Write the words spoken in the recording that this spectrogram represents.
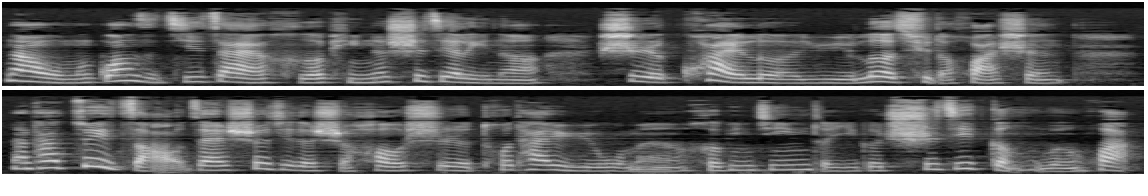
那我们光子鸡在和平的世界里呢，是快乐与乐趣的化身。那它最早在设计的时候是脱胎于我们和平精英的一个吃鸡梗文化，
